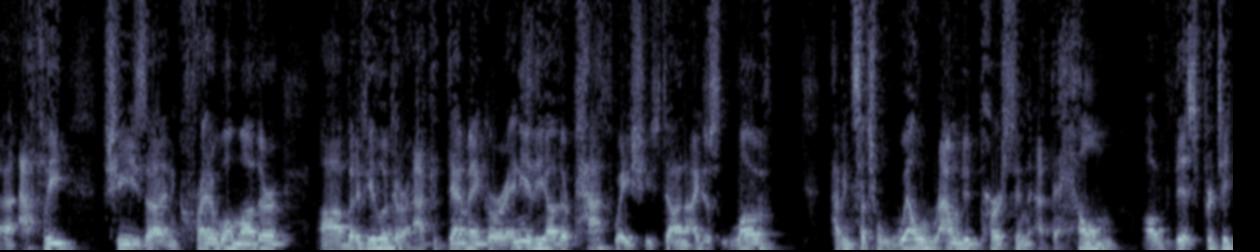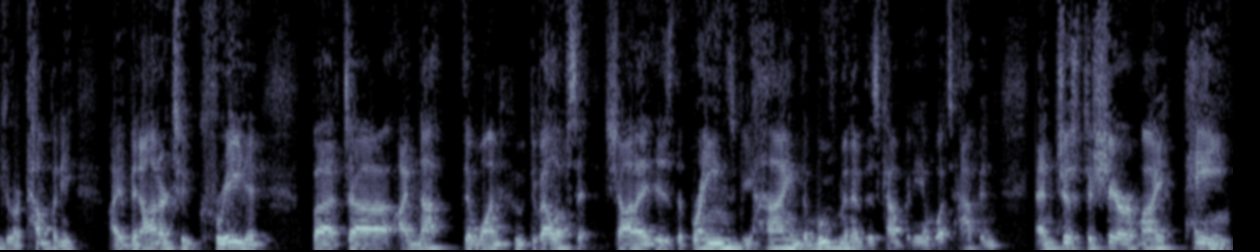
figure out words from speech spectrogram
uh, athlete. She's an incredible mother. but if you look at her academic or any of the other pathways she's done, I just love having such a well-rounded person at the helm of this particular company. I've been honored to create it, but uh, I'm not the one who develops it. Shonna is the brains behind the movement of this company and what's happened. And just to share my pain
